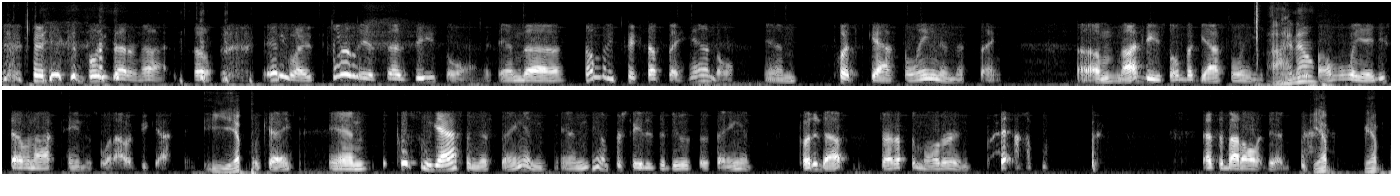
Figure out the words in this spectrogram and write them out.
you can believe that or not. So, anyways, clearly it says diesel on it, and uh, somebody picks up the handle and puts gasoline in this thing. Um, not diesel, but gasoline. I know. Probably 87 octane is what I would be guessing. Yep. Okay, and put some gas in this thing, and and you know proceeded to do the thing and put it up, start up the motor, and that's about all it did. Yep. Yep.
